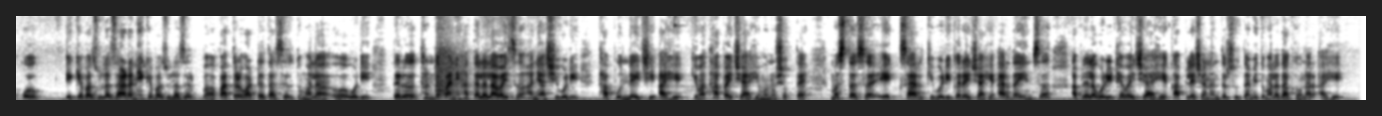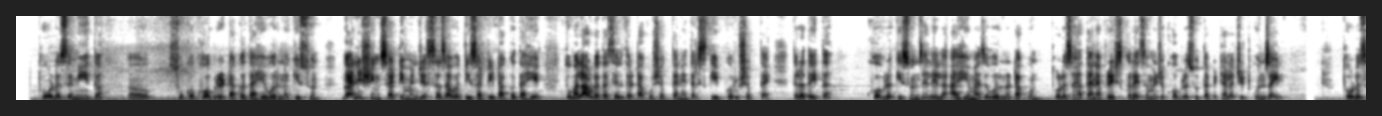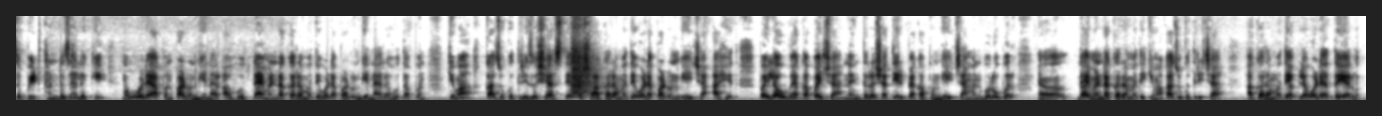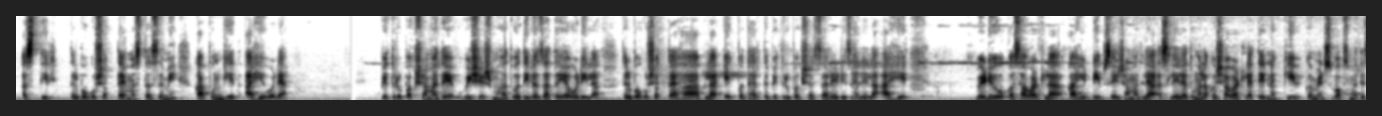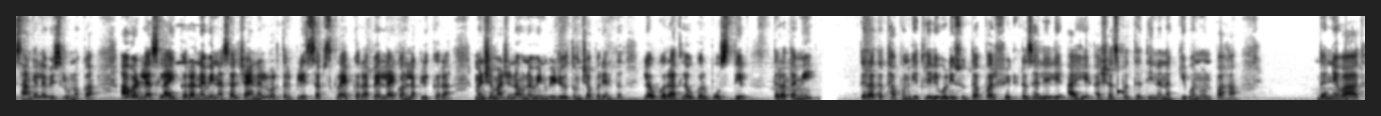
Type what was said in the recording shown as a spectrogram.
को एका बाजूला जाड आणि एका बाजूला जर प- पातळ वाटत असेल तुम्हाला वडी तर थंड पाणी हाताला लावायचं आणि अशी वडी थापून द्यायची आहे किंवा थापायची आहे म्हणू शकताय. मस्त असं एकसारखी वडी करायची आहे. अर्धा इंच आपल्याला वडी ठेवायची आहे. कापल्याच्या नंतरसुद्धा मी तुम्हाला दाखवणार आहे. थोडंसं मी इथं सुकं खोबरं टाकत आहे वरनं किसून. गार्निशिंगसाठी म्हणजे सजावटीसाठी टाकत आहे. तुम्हाला आवडत असेल तर टाकू शकता नाही तर स्किप करू शकताय. तर आता इथं खोबरं किसून झालेलं आहे माझं वरनं टाकून. थोडंसं हाताने प्रेस करायचं म्हणजे खोबरंसुद्धा पिठाला चिटकून जाईल. थोडंसं पीठ थंड झालं की मग वड्या आपण पाडून घेणार आहोत. डायमंड आकारामध्ये वड्या पाडून घेणार आहोत आपण. किंवा काजू कतरी जशी असते तशा आकारामध्ये वड्या पाडून घ्यायच्या आहेत. पहिला उभ्या कापायच्या नंतर अशा तिरप्या कापून घ्यायच्या. मग बरोबर डायमंड आकारामध्ये किंवा काजू कतरीच्या आकारामध्ये आपल्या वड्या तयार असतील. तर बघू शकताय मस्त असं मी कापून घेत आहे वड्या. पितृपक्षामध्ये विशेष महत्त्व दिलं जातं या वडीला. तर बघू शकता हा आपला एक पदार्थ पितृपक्षाचा रेडी झालेला आहे. व्हिडिओ कसा वाटला? काही टिप्स याच्यामधल्या असलेल्या तुम्हाला कशा वाटल्या ते नक्की कमेंट्स बॉक्समध्ये सांगायला विसरू नका. आवडल्यास लाईक करा. नवीन असाल चॅनलवर तर प्लीज सबस्क्राईब करा. बेल आयकॉनला क्लिक करा. म्हणजे माझे नवनवीन व्हिडिओ तुमच्यापर्यंत लवकरात लवकर पोचतील. तर आता मी तर आता थापून घेतलेली वडीसुद्धा परफेक्ट झालेली आहे अशाच पद्धतीनं नक्की बनवून पहा. धन्यवाद.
